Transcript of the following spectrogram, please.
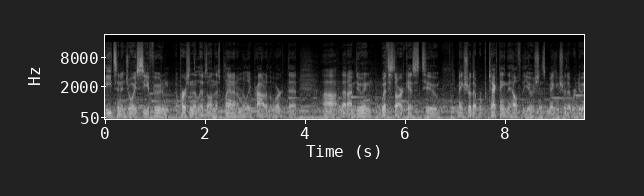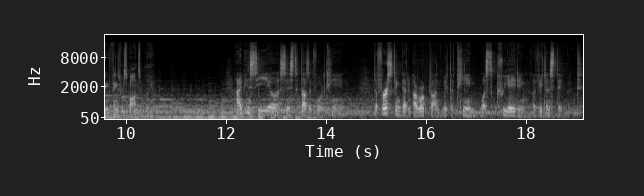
eats and enjoys seafood and a person that lives on this planet, I'm really proud of the work that, uh, that I'm doing with Starkist to make sure that we're protecting the health of the oceans, making sure that we're doing things responsibly. I've been CEO since 2014. The first thing that I worked on with the team was creating a vision statement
